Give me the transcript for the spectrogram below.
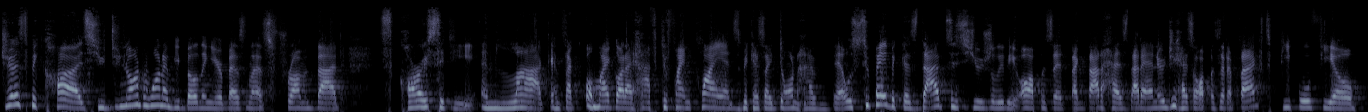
just because you do not want to be building your business from that scarcity and lack. And it's like, oh my God, I have to find clients because I don't have bills to pay because that is usually the opposite. Like that has, that energy has opposite effect. People feel,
